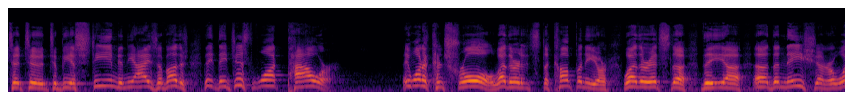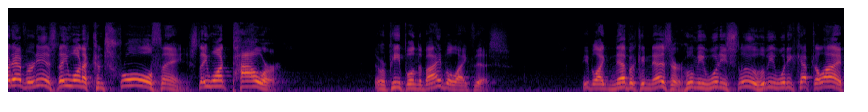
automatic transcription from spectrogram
to, to, to be esteemed in the eyes of others. They, they just want power. They want to control, whether it's the company or whether it's the, the, uh, uh, the nation or whatever it is. They want to control things, they want power. There were people in the Bible like this. People like Nebuchadnezzar, whom he would he slew, whom he would he kept alive,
